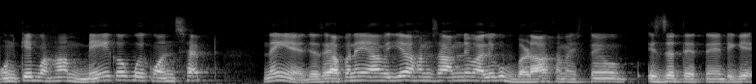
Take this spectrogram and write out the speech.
उनके वहाँ मे का कोई कॉन्सेप्ट नहीं है, जैसे अपने यहाँ भैया हम सामने वाले को बड़ा समझते हैं इज़्ज़त देते हैं, ठीक है,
